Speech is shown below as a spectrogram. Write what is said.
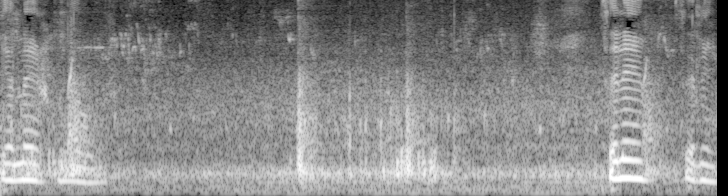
يلا يا أحمد. سلام سلام.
